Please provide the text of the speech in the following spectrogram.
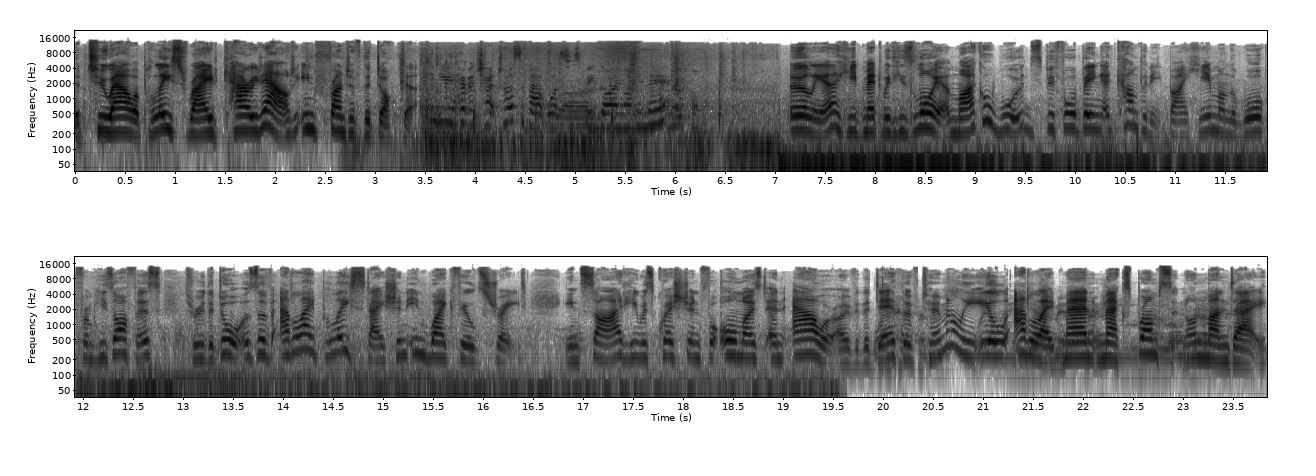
The two-hour police raid carried out in front of the doctor. Can you have a chat to us about what's just been going on in there? Earlier, he'd met with his lawyer, Michael Woods, before being accompanied by him on the walk from his office through the doors of Adelaide Police Station in Wakefield Street. Inside, he was questioned for almost an hour over the death of terminally ill Adelaide man Max Bromson on Monday.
